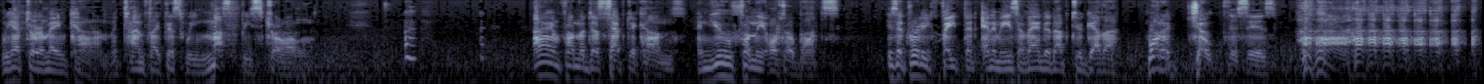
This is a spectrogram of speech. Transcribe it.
We have to remain calm. At times like this, we must be strong. I am from the Decepticons, and you from the Autobots. Is it really fate that enemies have ended up together? What a joke this is. Ha ha!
